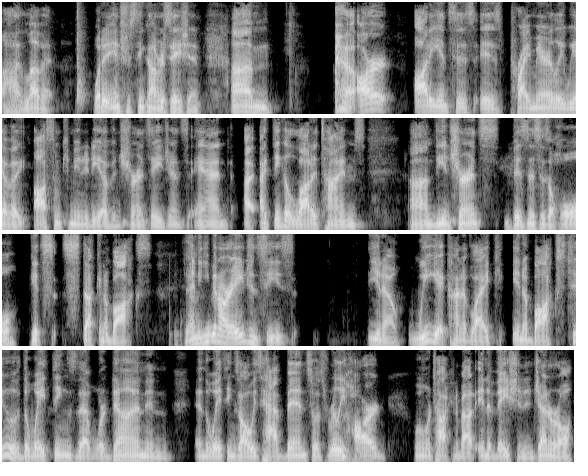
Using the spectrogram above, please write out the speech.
Oh, I love it. What an interesting conversation. Um, our audience is is primarily we have an awesome community of insurance agents, and I, I think a lot of times um, the insurance business as a whole gets stuck in a box, Yeah. and even our agencies. You know, we get kind of like in a box too of the way things that were done and and the way things always have been. So it's really Mhm. hard when we're talking about innovation in general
